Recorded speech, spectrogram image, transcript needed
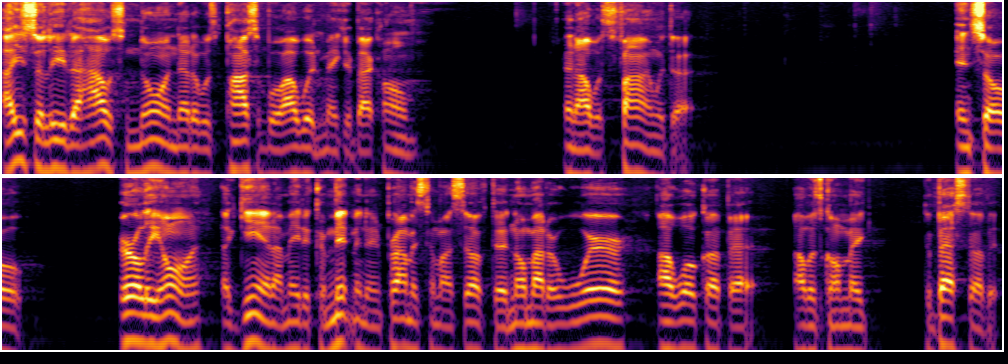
I used to leave the house knowing that it was possible I wouldn't make it back home. And I was fine with that. And so early on, again, I made a commitment and promise to myself that no matter where I woke up at, I was going to make the best of it.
